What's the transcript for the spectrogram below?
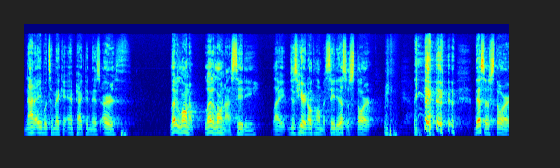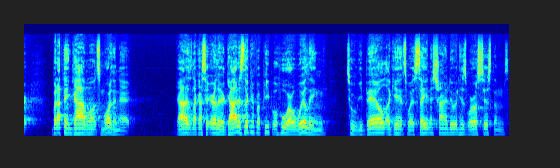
not able to make an impact in this earth, let alone, let alone our city. Like just here in Oklahoma City, that's a start. That's a start. But I think God wants more than that. God is, like I said earlier, God is looking for people who are willing to rebel against what Satan is trying to do in his world systems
